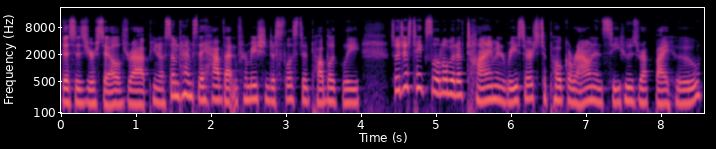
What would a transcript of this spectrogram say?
this is your sales rep. You know, sometimes they have that information just listed publicly. So it just takes a little bit of time and research to poke around and see who's rep by who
